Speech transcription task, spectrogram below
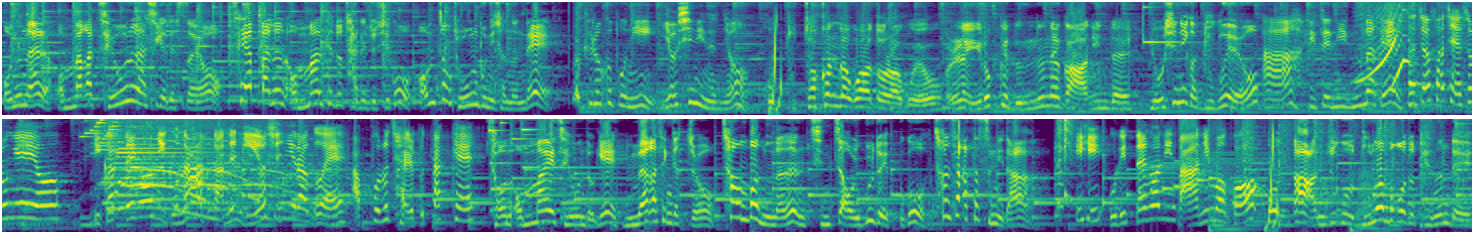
어느 날 엄마가 재혼을 하시게 됐어요. 새아빠는 엄마한테도 잘해주시고 엄청 좋은 분이셨는데 그러고 보니 여신이는요. 곧 도착한다고 하더라고요. 원래 이렇게 늦는 애가 아닌데. 여신이가 누구예요? 아 이제 네 누나 돼. 늦어서 죄송해요. 네가 땡원이구나. 나는 이여신이라고 해. 앞으로 잘 부탁해. 전 엄마의 재혼 덕에 누나가 생겼죠. 처음 본 누나는 진짜 얼굴도 예쁘고 천사 같았습니다. 히히, 우리 땡원이 많이 먹어. 뭐나안 주고 누나 먹어도 되는데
